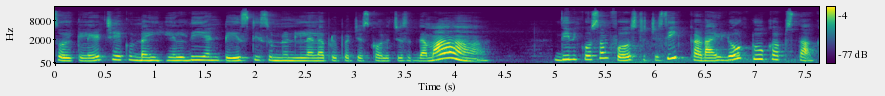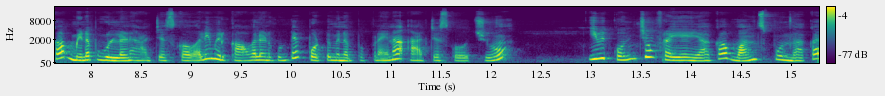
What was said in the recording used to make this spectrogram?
సో ఇక లేట్ చేయకుండా ఈ హెల్దీ అండ్ టేస్టీ సున్నుండలను ఎలా ప్రిపేర్ చేసుకోవాలో చూసిద్దామా? దీనికోసం ఫస్ట్ వచ్చేసి కడాయిలో టూ కప్స్ దాకా మినపగుళ్ళని యాడ్ చేసుకోవాలి. మీరు కావాలనుకుంటే పొట్టు మినపప్పునైనా యాడ్ చేసుకోవచ్చు. ఇవి కొంచెం ఫ్రై అయ్యాక వన్ స్పూన్ దాకా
